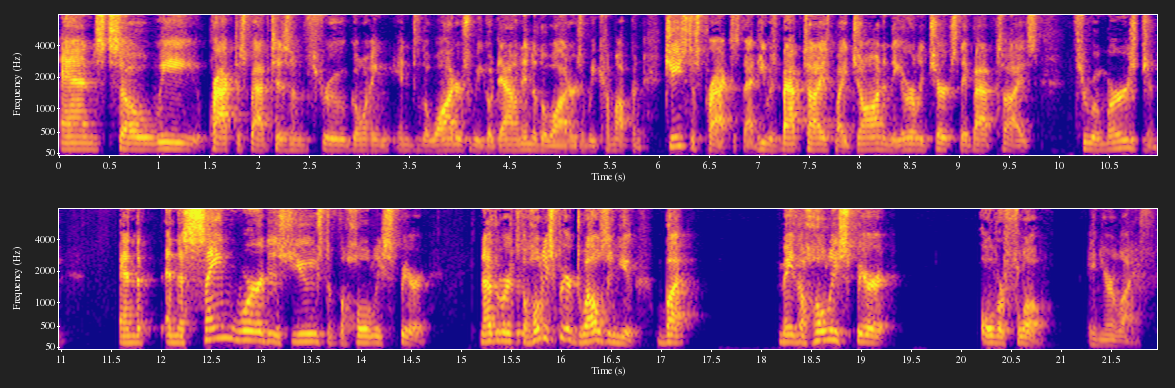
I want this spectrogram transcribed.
and so we practice baptism through going into the waters. We go down into the waters and we come up and jesus practiced that. He was baptized by john in the early church. They baptized through immersion. And the and the same word is used of the holy spirit. In other words the holy spirit dwells in you but may the holy spirit overflow in your life.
